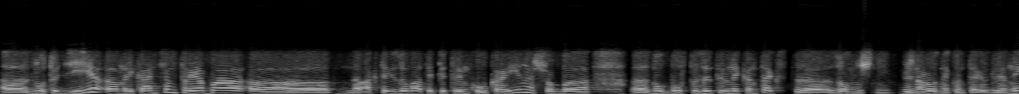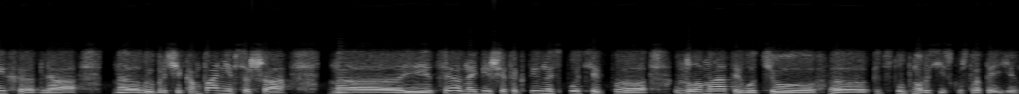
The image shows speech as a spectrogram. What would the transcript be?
Е, Ну тоді американцям треба е, активізувати підтримку України, щоб е, ну був позитивний контекст зовнішній міжнародний контекст для них для виборчої кампанії в США. І це найбільш ефективний спосіб зламати оцю підступну російську стратегію.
